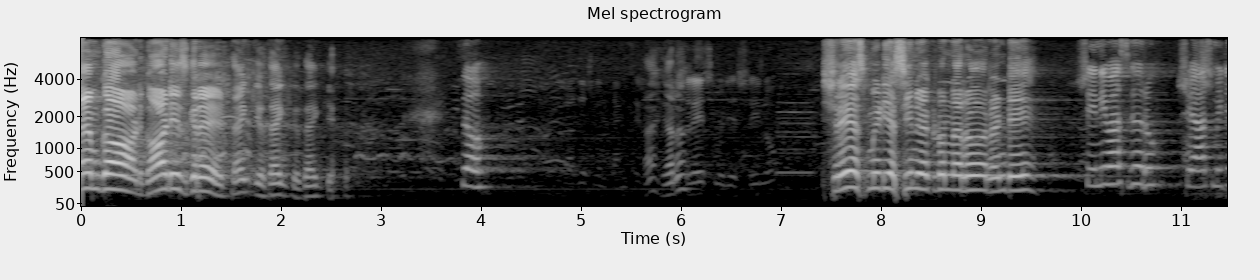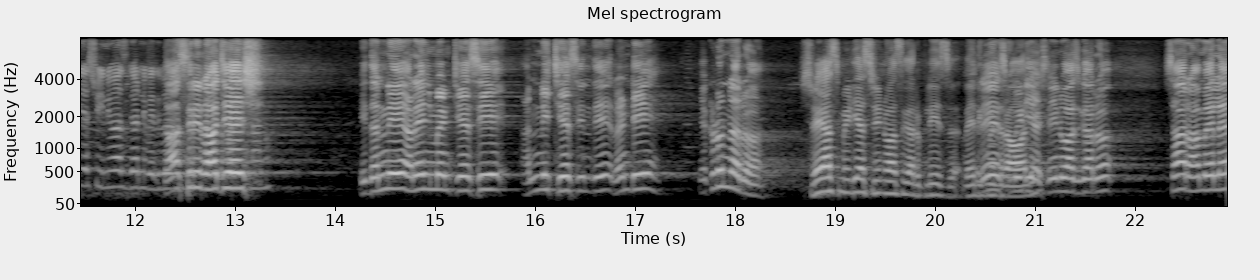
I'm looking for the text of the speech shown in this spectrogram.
I'm God God is great thank you thank you thank you so ఎవరు శ్రేయస్ మీడియా సీను ఎక్కడున్నారు రండి శ్రీనివాస్ గారు శ్రేయస్ మీడియా శ్రీనివాస్ గారిని దాశ్రీ రాజేష్ ఇదన్నీ అరేంజ్మెంట్ చేసి అన్ని చేసింది రండి ఎక్కడున్నారు Shreyas media Srinivas garu please Shreyas media Srinivas garu sir ಆಮೇಲೆ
